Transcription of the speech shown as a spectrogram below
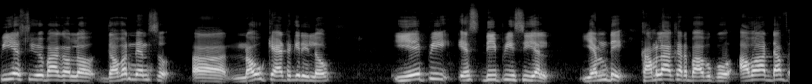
పిఎస్సి విభాగంలో గవర్నెన్స్ నౌ కేటగిరీలో ఏపీఎస్డిపిసిఎల్ ఎండి కమలాకర్ బాబుకు అవార్డ్ ఆఫ్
